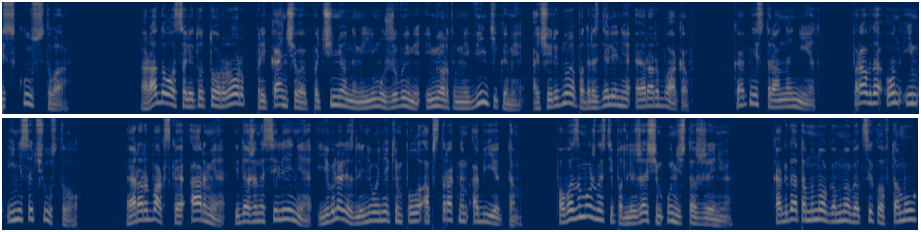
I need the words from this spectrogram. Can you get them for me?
Искусство. Радовался ли Тутор Рор, приканчивая подчиненными ему живыми и мертвыми винтиками очередное подразделение эрарбаков? Как ни странно, нет. Правда, он им и не сочувствовал. Эрарбакская армия и даже население являлись для него неким полуабстрактным объектом, по возможности подлежащим уничтожению. Когда-то много-много циклов тому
